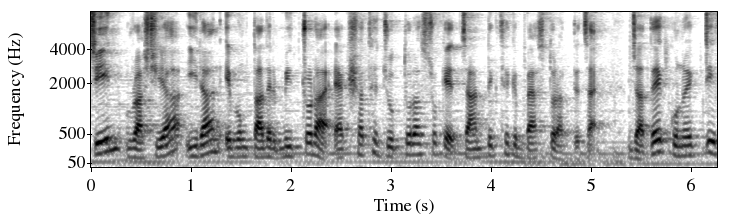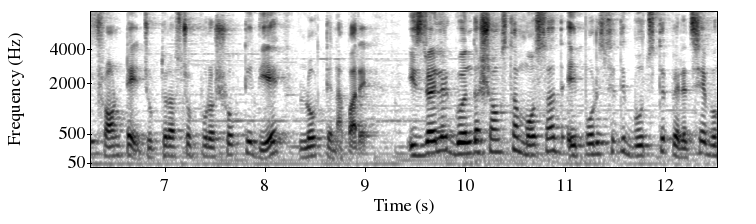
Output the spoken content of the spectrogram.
চীন, রাশিয়া, ইরান এবং তাদের মিত্ররা একসাথে যুক্তরাষ্ট্রকে চারদিক থেকে ব্যস্ত রাখতে চায়, যাতে কোনো একটি ফ্রন্টে যুক্তরাষ্ট্র পুরো শক্তি দিয়ে লড়তে না পারে। ইসরায়েলের গোয়েন্দা সংস্থা মোসাদ এই পরিস্থিতি বুঝতে পেরেছে এবং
